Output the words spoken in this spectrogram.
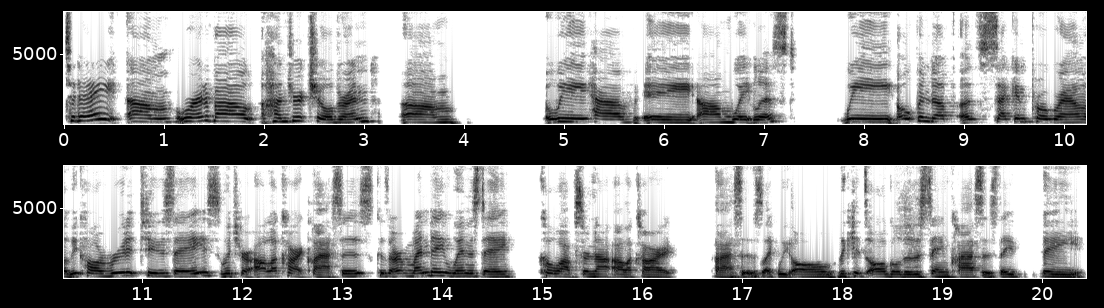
Today, um, we're at about 100 children. Um, we have a um, wait list. We opened up a second program that we call Rooted Tuesdays, which are a la carte classes, because our Monday, Wednesday co-ops are not a la carte classes. Like we all, the kids all go to the same classes. They, they,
